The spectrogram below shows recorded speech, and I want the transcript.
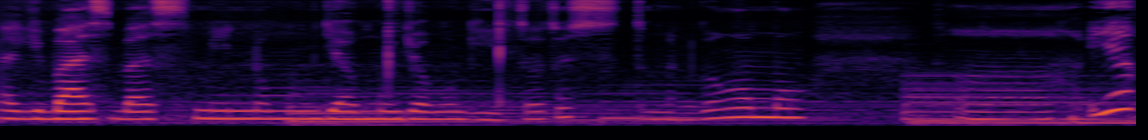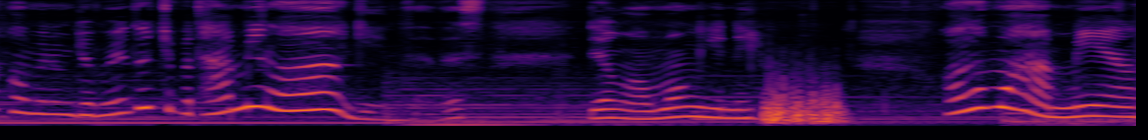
lagi bahas-bahas minum jamu-jamu gitu terus temen gue ngomong uh, iya kalau minum jamu itu cepet hamil lah gitu. Terus dia ngomong gini oh lo mau hamil?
